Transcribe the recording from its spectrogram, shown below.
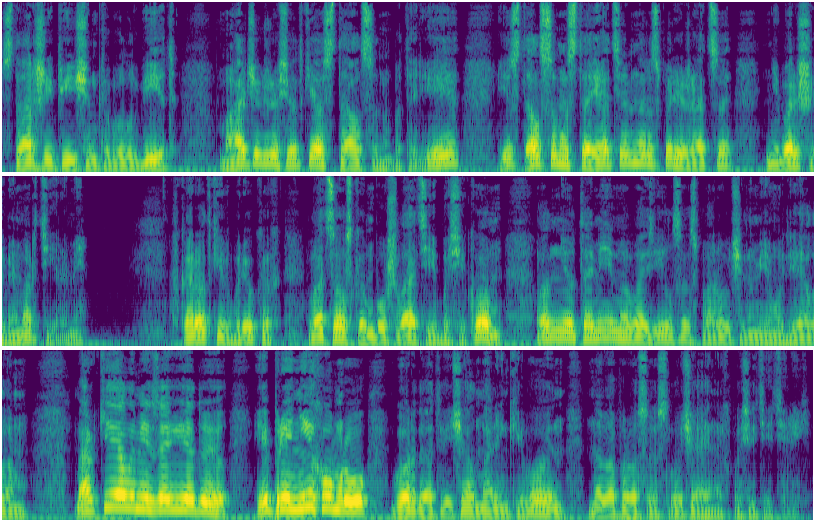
Старший Пищенко был убит, Мальчик же все-таки остался на батарее и стал самостоятельно распоряжаться небольшими мортирами. В коротких брюках, в отцовском бушлате и босиком он неутомимо возился с порученным ему делом. «Маркелами заведую, и при них умру», — гордо отвечал маленький воин на вопросы случайных посетителей.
